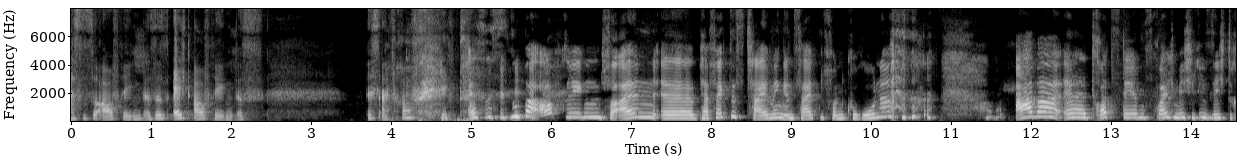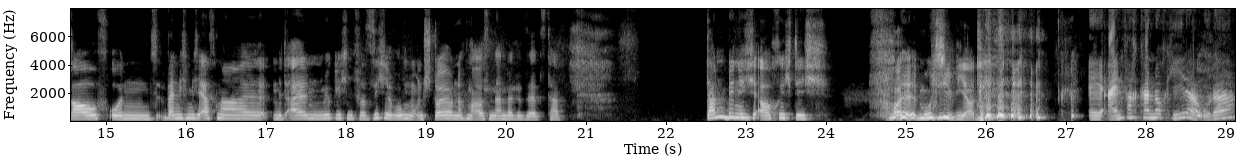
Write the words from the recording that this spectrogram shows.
es ist so aufregend. Es ist echt aufregend. Es ist einfach aufregend. Es ist super aufregend, vor allem äh, perfektes Timing in Zeiten von Corona. Aber äh, trotzdem freue ich mich riesig drauf und wenn ich mich erstmal mit allen möglichen Versicherungen und Steuern nochmal auseinandergesetzt habe, dann bin ich auch richtig voll motiviert. Ey, einfach kann doch jeder, oder?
